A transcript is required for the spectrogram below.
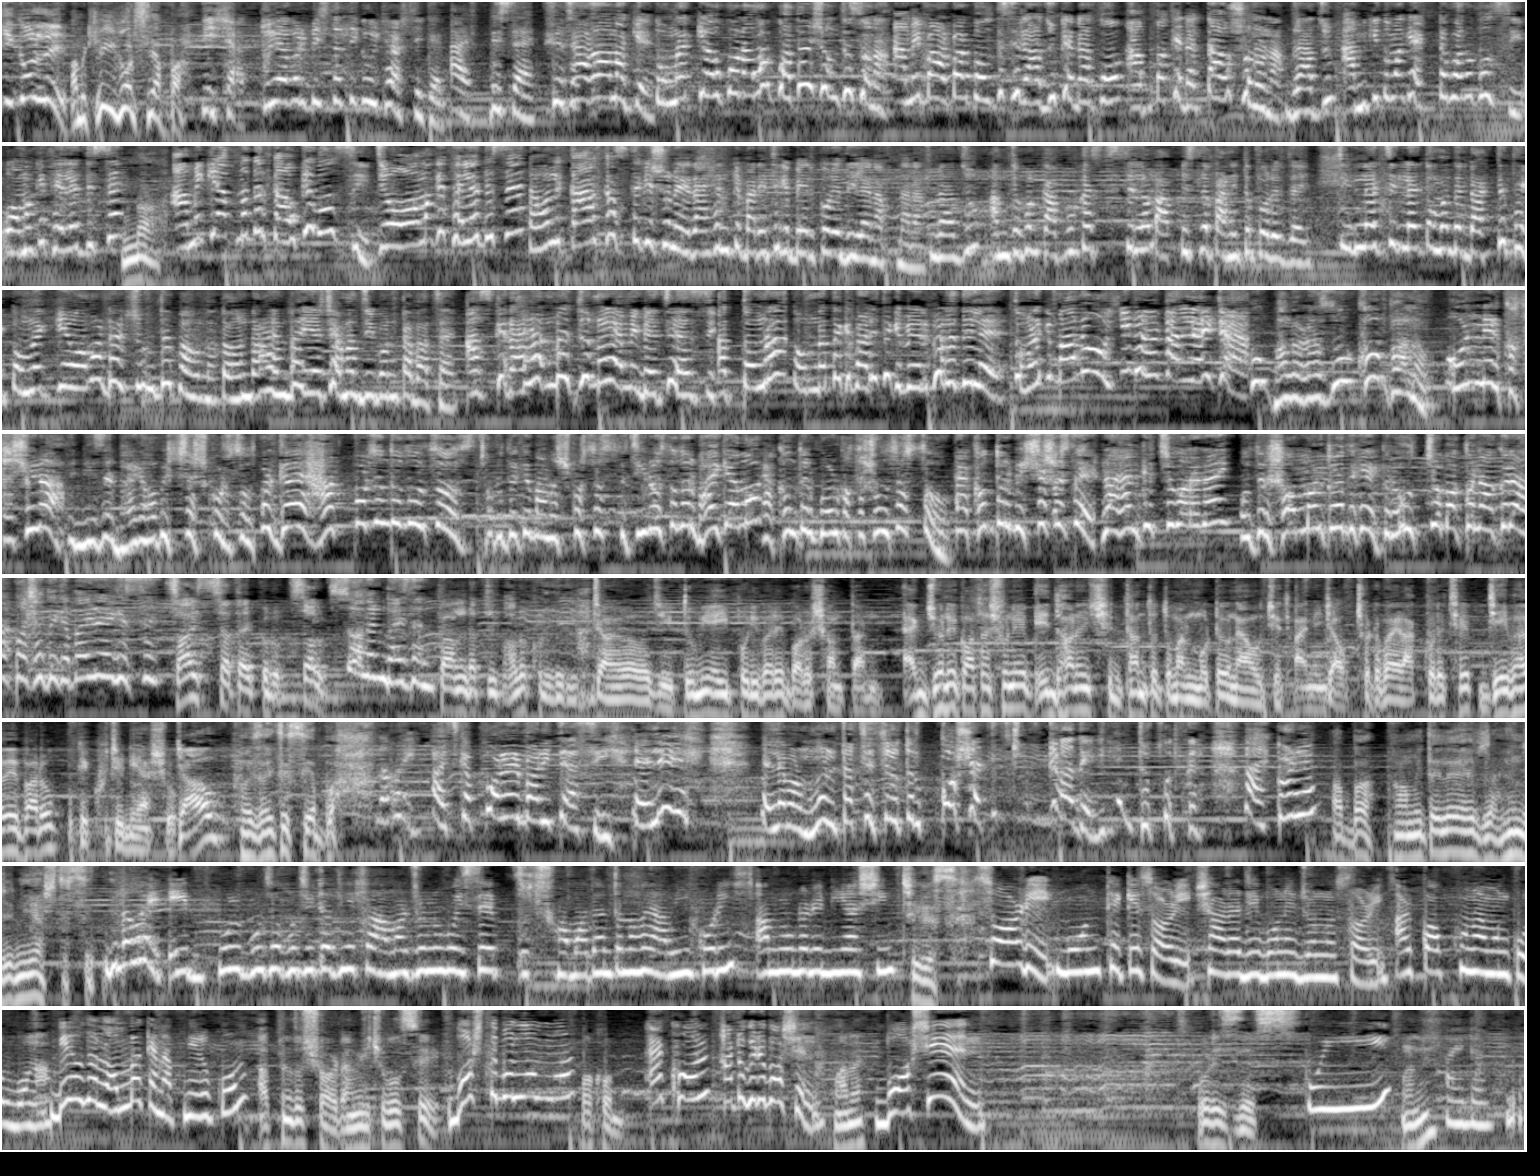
কি করলি? আমি ঠিকই করছি আপা দিশা তুই আবার বিছনা থেকে উঠে আসছিস কেন? আয় বিছনায়। শুয়ে ছাড়ো আমাকে। তোমরা কেউ কোন আমার কথাই শুনতেছো না। আমি বারবার বলতেছি রাজুকে ডাকো আব্বাকে ডাক তাও শোনো না। রাজু আমি কি তোমাকে একটা বারও বলছি? ও আমাকে ফেলে দিছে? না। আমি কি আপনাদের কাউকে বলছি যে ও আমাকে ফেলে দিছে? তাহলে কার কাছ থেকে শুনে রায়হানকে বাড়ি থেকে বের করে দিলেন আপনারা। রাজু, আমি যখন কাপড় কাচতেছিলাম পা পিছলে পানিতে পড়ে যাই চিল্লা চিল্লাই তোমাদের ডাকতে থাকে, তোমরা কেউ আমার ডাক শুনতে পাও না। তখন রায়হান ভাই এসে আমার জীবনটা বাঁচায়। আজকে রায়হান ভাইয়ের জন্যই আমি বেঁচে আছি। আর তোমরা তোমরা তাকে বাড়ি থেকে বের করে দিলে, তোমরা কি মানুষ ভালো রাজু? খুব ভালো। অন্যের কথা শুনা তুই নিজের ভাইরা অবিশ্বাস করছস। ওর গায়ে হাত পর্যন্ত তুলছস। ছোট থেকে মানুষ করছস। তুই চিনস তো তোর ভাই কেমন? এখন তোর বউর কথা শুনছস তো? এখন তোর বিশ্বাস হচ্ছে রাহান কিচ্ছু করে নাই? ওদের সম্মান করে দেখে করে উচ্চ বাক্য না করে বাসা থেকে বাইরে গেছে। করুক। চল। চলেন ভাইজান। কামটা তুই ভালো করবি না। জামাই বাবাজি তুমি এই পরিবারের বড় সন্তান। একজনের কথা শুনে এই ধরনের সিদ্ধান্ত তোমার মোটেও নেওয়া উচিত হয়নি। যাও ছোট ভাই রাগ করেছে। যেভাবে পারো ওকে খুঁজে নিয়ে আসো। যাও। যাইতেছি আব্বা। আজকে পরের বাড়িতে আসি এলে? এলে আমার মনটা চেয়েছিল তোর কষা চুপকা দেই আয় করে। আব্বা আমি তাইলে যে নিয়ে আসতেছি। দুলাভাই এই ভুল বুঝাবুঝিটা দিয়ে তো আমার জন্য হয়েছে সমাধানটা না হয় আমিই করি আমি ওনারে নিয়ে আসি। ঠিক আছে। সরি মন থেকে সরি সারা জীবনের জন্য সরি আর কখনো এমন করব না। বেহুদা লম্বা কেন আপনি এরকম? আপনি তো শর্ট আমি কিছু বলছি? বসতে বললাম না। কখন? এখন হাঁটু করে বসেন। মানে? বসেন। হোয়াট ইজ দিস উই মানে? I love you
